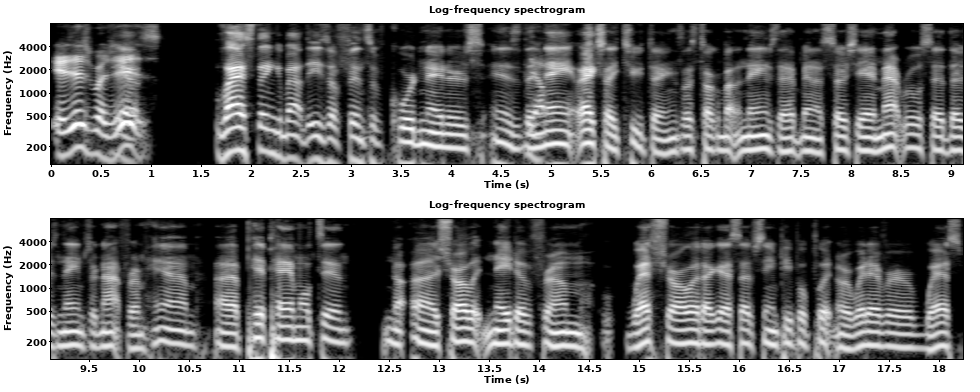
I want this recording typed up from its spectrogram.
it is what it is. Yeah. Last thing about these offensive coordinators is the Yep. name. Actually, two things. Let's talk about the names that have been associated. Matt Rhule said those names are not from him. Uh, Pep Hamilton, uh, Charlotte native from West Charlotte. I guess I've seen people putting or whatever West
